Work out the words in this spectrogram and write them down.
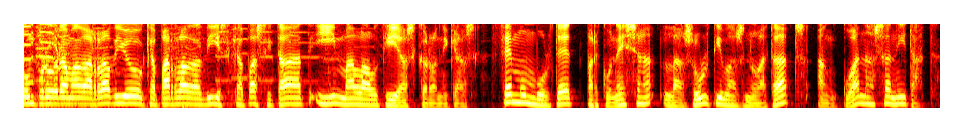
Un programa de ràdio que parla de discapacitat i malalties cròniques. Fem un voltet per conèixer les últimes novetats en quant a sanitat.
